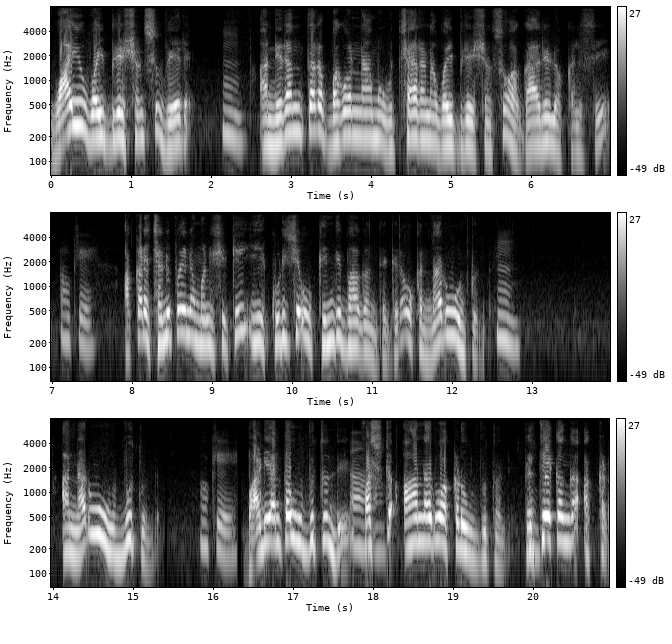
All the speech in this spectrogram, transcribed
వాయు వైబ్రేషన్స్ వేరే. ఆ నిరంతర భగవన్నామ ఉచ్చారణ వైబ్రేషన్స్ ఆ గాలిలో కలిసి అక్కడ చనిపోయిన మనిషికి ఈ కుడి చెవు కింది భాగం దగ్గర ఒక నరువు ఉంటుంది. ఆ నరువు ఉబ్బుతుంది. బాడీ అంతా ఉబ్బుతుంది. ఫస్ట్ ఆ. నరువు అక్కడ ఉబ్బుతుంది. ప్రత్యేకంగా అక్కడ.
